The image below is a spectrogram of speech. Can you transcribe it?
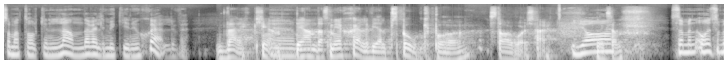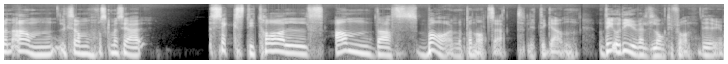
som att Tolkien landar väldigt mycket i den själv. Verkligen. Um, det andas mer självhjälpsbok på Star Wars här. Ja, liksom. som en, och som en an, liksom, vad ska man säga 60-tals andas barn på något sätt. Lite grann. Det, och det är ju väldigt långt ifrån. Det är ju.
